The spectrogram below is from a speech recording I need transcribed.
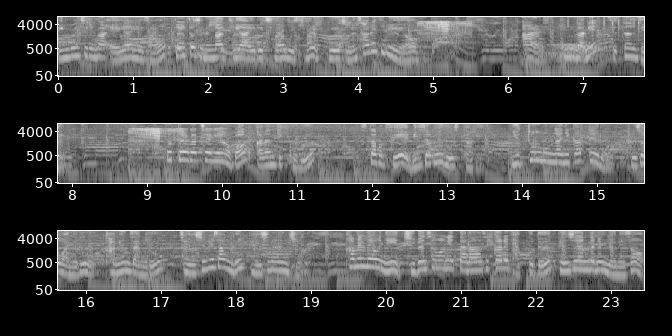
인공지능과 AI에서 데이터 지능과 DI로 진화하고 있음을 보여주는 사례들이에요. R. 공간의 재탄생 호텔과 책의 협업 아난티코브 스타벅스의 리저브 로스터리 유통 공간이 카페로 도서관으로 강연장으로 전시회장으로 변신하는 중 카멜레온이 주변 상황에 따라 색깔을 바꾸듯 변신한다는 면에서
